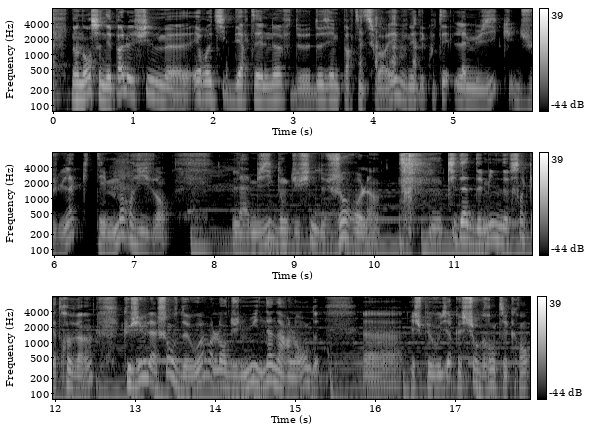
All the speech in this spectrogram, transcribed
Non non, ce n'est pas le film euh, érotique d'RTL 9 de deuxième partie de soirée. Vous venez d'écouter la musique du Lac des Morts Vivants. La musique donc du film de Jean Rollin, qui date de 1981, que j'ai eu la chance de voir lors d'une nuit Nanarland. Euh, et je peux vous dire que sur grand écran,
